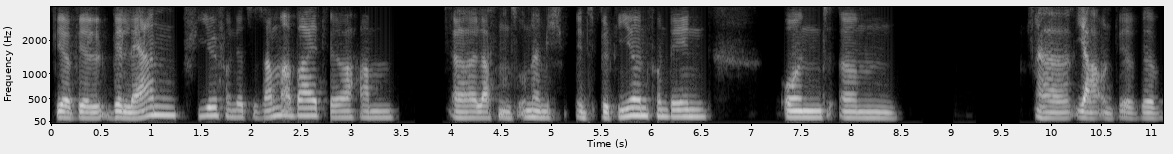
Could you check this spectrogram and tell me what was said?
wir, wir, wir lernen viel von der Zusammenarbeit. Wir haben, äh, lassen uns unheimlich inspirieren von denen. Und ähm, äh, ja, und wir, wir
